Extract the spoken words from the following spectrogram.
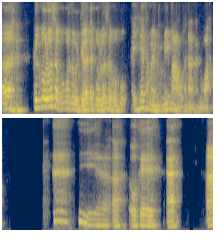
เออ คือกูรู้สึกว่ากูดูดเยอะแต่กูรู้สึกว่ากูไอ้เหี้ยทำไมมันไม่เมาขนาดนั้นวะเอียอะโอเคอะอะ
